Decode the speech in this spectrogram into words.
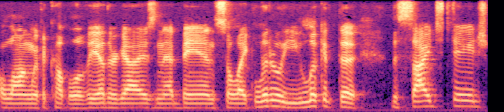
along with a couple of the other guys in that band. So like literally, you look at the the side stage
